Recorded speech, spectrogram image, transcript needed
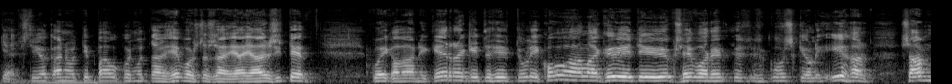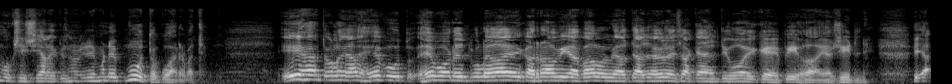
tietysti joka otti paukun, mutta hevosta sai ja, ja sitten kuinka vaan, niin kerrankin tuli kovalla kyyti yksi hevonen, kuski oli ihan sammuksissa siellä, kun oli semmoinen muuttokuorvat. Ihan tulee hevut, hevonen tulee aika ravia vallia täältä yleensä kääntyi oikein pihaan ja sinne. Ja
